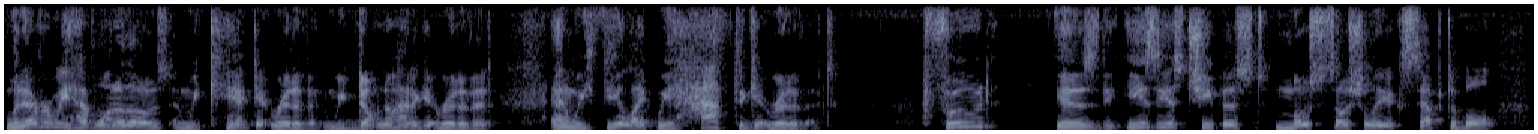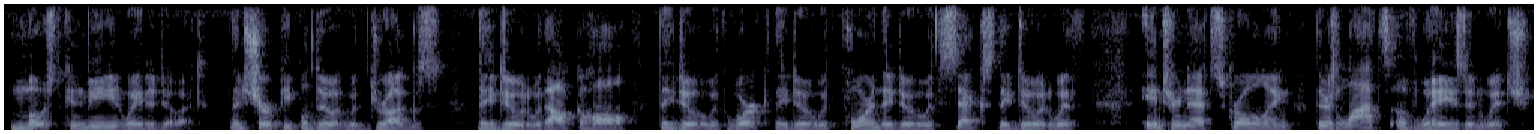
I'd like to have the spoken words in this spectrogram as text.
Whenever we have one of those and we can't get rid of it, and we don't know how to get rid of it, and we feel like we have to get rid of it, food is the easiest, cheapest, most socially acceptable, most convenient way to do it. And sure, people do it with drugs, they do it with alcohol, they do it with work, they do it with porn, they do it with sex, they do it with internet scrolling. There's lots of ways in which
